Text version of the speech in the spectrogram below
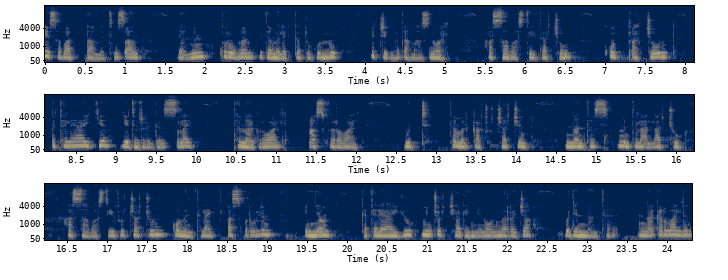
የሰባት ዓመት ሕፃን ያንን ፕሮግራም የተመለከቱ ሁሉ እጅግ በጣም አዝነዋል። ሀሳብ አስተያየታቸውን፣ ቁጣቸውን በተለያየ የድረ ገጽ ላይ ተናግረዋል፣ አስፍረዋል። ውድ ተመልካቾቻችን እናንተስ ምን ትላላችሁ? ሀሳብ አስተያየቶቻችሁን comment ላይ አስፍሩልን። እኛም ከተለያዩ ምንጮች ያገኘነውን መረጃ ወደ እናንተ እናቀርባለን።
